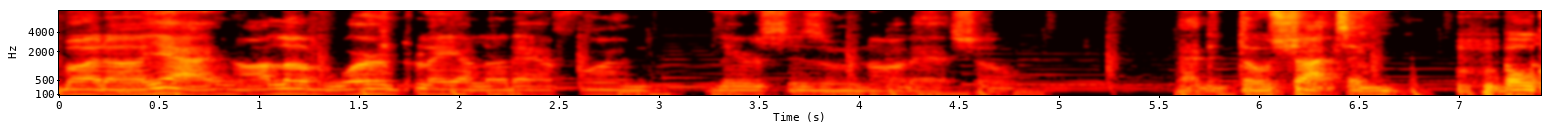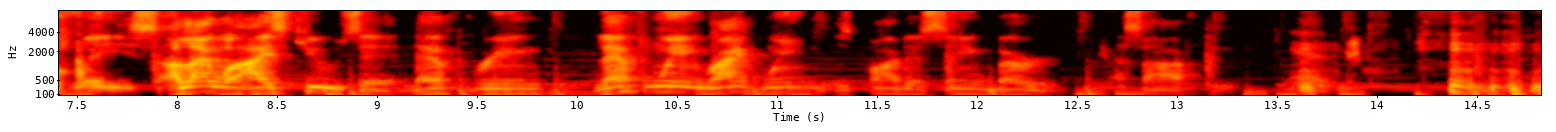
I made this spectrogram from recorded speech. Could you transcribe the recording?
but uh, yeah, you know, I love wordplay. I love to have fun, lyricism, and all that. So had to throw shots in both ways. I like what Ice Cube said: left wing, left wing, right wing is part of the same bird. That's how I feel. Yeah.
